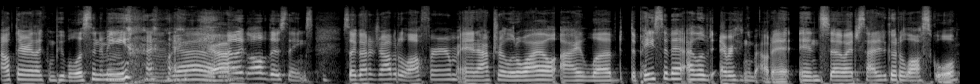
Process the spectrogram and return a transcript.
out there, like when people listen to me. Mm-hmm. I, like, yeah. I like all of those things. So I got a job at a law firm. And after a little while, I loved the pace of it. I loved everything about it. And so I decided to go to law school.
